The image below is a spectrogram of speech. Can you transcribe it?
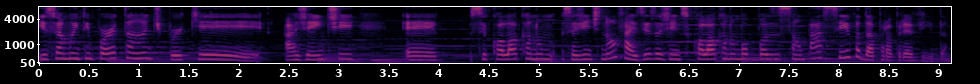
Isso é muito importante porque a gente é, se coloca num, se a gente não faz isso, a gente se coloca numa posição passiva da própria vida.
